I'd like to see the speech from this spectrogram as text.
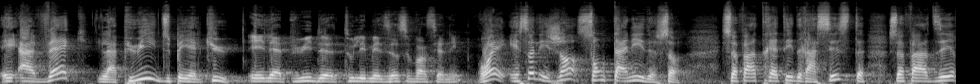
et avec l'appui du PLQ. Et l'appui de tous les médias subventionnés. Ouais, et ça, les gens sont tannés de ça. Se faire traiter de raciste, se faire dire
